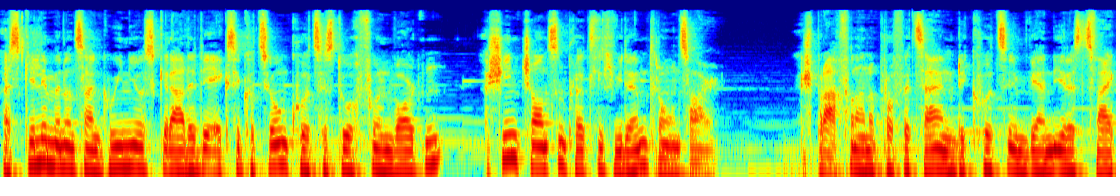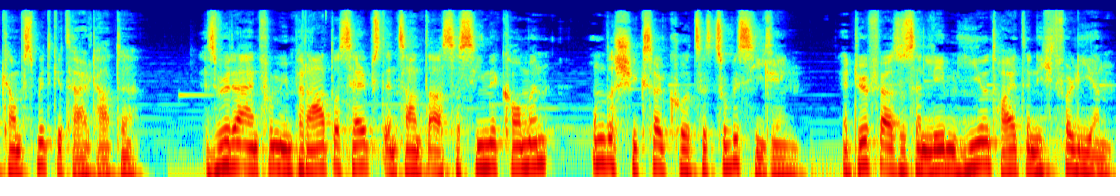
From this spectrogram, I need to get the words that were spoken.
Als Gilliman und Sanguinius gerade die Exekution kurzes durchführen wollten, erschien Johnson plötzlich wieder im Thronsaal. Er sprach von einer Prophezeiung, die Kurze ihm während ihres Zweikampfs mitgeteilt hatte. Es würde ein vom Imperator selbst entsandter Assassine kommen, um das Schicksal Kurzes zu besiegeln. Er dürfe also sein Leben hier und heute nicht verlieren.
